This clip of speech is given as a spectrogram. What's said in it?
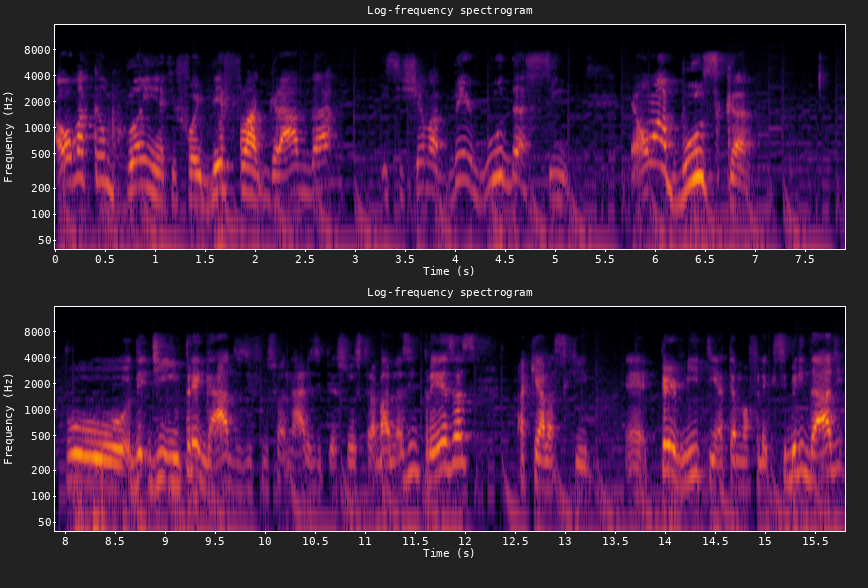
há uma campanha que foi deflagrada e se chama Bermuda Sim. É uma busca por, de, de, empregados e funcionários e pessoas que trabalham nas empresas, aquelas que é, permitem até uma flexibilidade,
